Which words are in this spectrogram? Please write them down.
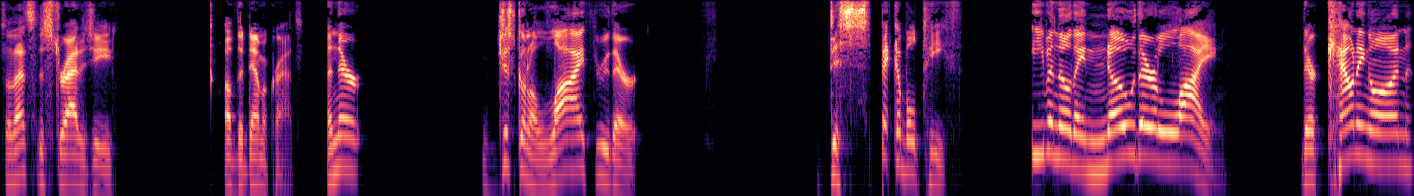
So that's the strategy of the Democrats. And they're just going to lie through their despicable teeth. Even though they know they're lying, they're counting on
